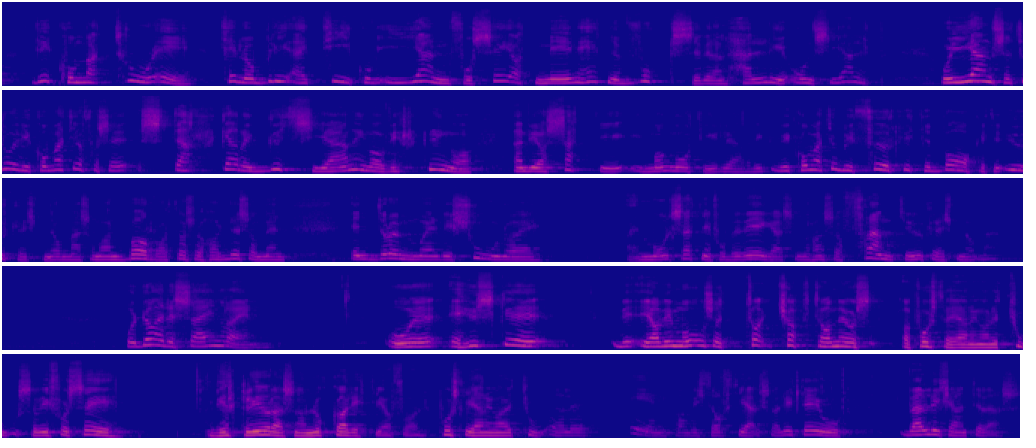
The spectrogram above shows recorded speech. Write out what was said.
kommer, tror jeg, til å bli ei tid hvor vi igjen får se at menighetene vokser ved Den hellige ånds hjelp. Og igjen så tror jeg vi kommer til å få se sterkere Guds gjerninger og virkninger enn vi har sett i, i mange år tidligere. Vi, vi, kommer til å bli ført litt tilbake til urkristendommen, som han Barrat også hadde som en, en drøm og en visjon og og en, målsetning for bevegelsen når han sa frem til ukristendommen. Og da er det seinrein. Og eh, jeg husker ja, Vi må også ta, kjapt ta med oss apostelgjerningene to, så vi får se virkeliggjørelsen av noe av dette, iallfall. Apostelgjerningene to, eller én kan vi starte i. Så dette er jo veldig kjente vers.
